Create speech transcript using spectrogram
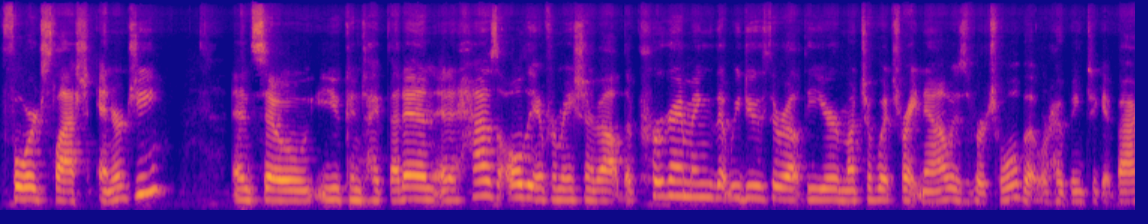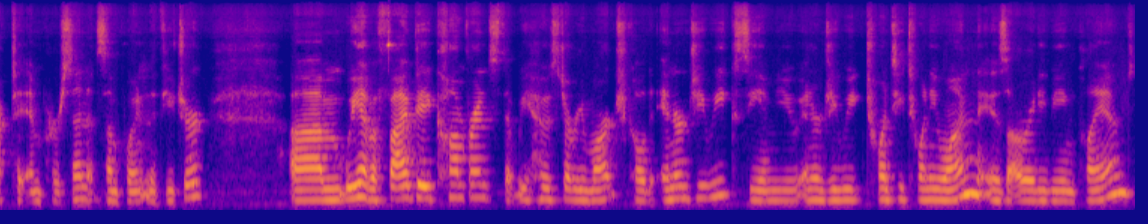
forward slash energy. And so you can type that in, and it has all the information about the programming that we do throughout the year, much of which right now is virtual, but we're hoping to get back to in person at some point in the future. Um, we have a five day conference that we host every March called Energy Week. CMU Energy Week 2021 is already being planned.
